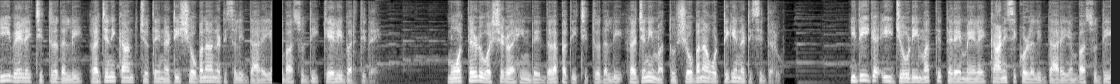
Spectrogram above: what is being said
ಈ ವೇಳೆ ಚಿತ್ರದಲ್ಲಿ ರಜನಿಕಾಂತ್ ಜೊತೆ ನಟಿ ಶೋಭನಾ ನಟಿಸಲಿದ್ದಾರೆ ಎಂಬ ಸುದ್ದಿ ಕೇಳಿ ಬರ್ತಿದೆ. ಮೂವತ್ತೆರಡು ವರ್ಷಗಳ ಹಿಂದೆ ದಳಪತಿ ಚಿತ್ರದಲ್ಲಿ ರಜನಿ ಮತ್ತು ಶೋಭನಾ ಒಟ್ಟಿಗೆ ನಟಿಸಿದ್ದರು. ಇದೀಗ ಈ ಜೋಡಿ ಮತ್ತೆ ತೆರೆ ಮೇಲೆ ಕಾಣಿಸಿಕೊಳ್ಳಲಿದ್ದಾರೆ ಎಂಬ ಸುದ್ದಿ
